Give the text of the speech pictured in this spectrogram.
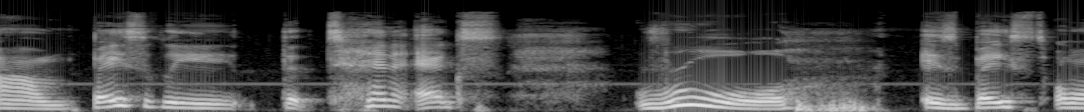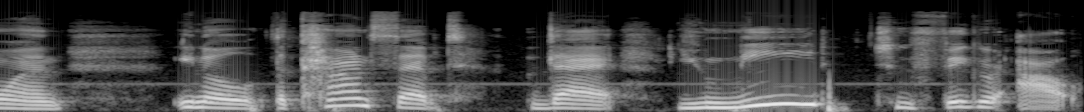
Um, basically, the 10x rule is based on, you know, the concept that you need to figure out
